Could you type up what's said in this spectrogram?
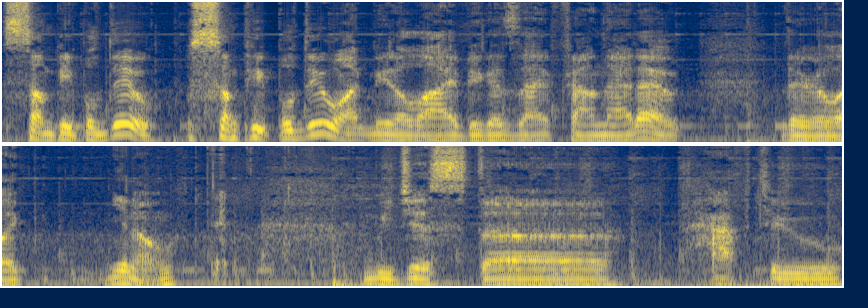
some people do. Some people do want me to lie because I found that out. They're like, you know, we just uh, have to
